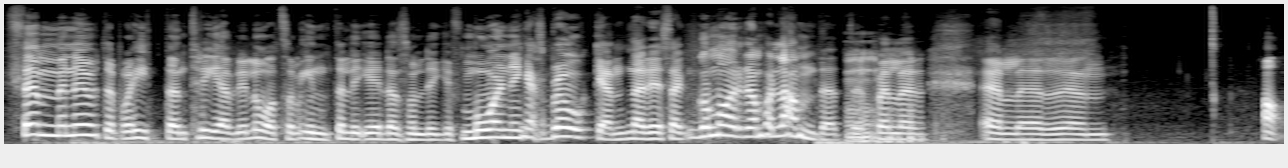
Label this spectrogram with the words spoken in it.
fem minuter på att hitta en trevlig låt som inte är den som ligger för Morning has broken. När det är så här, God morgon på landet. Typ, Mm. Eller, eller ehm, ja,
